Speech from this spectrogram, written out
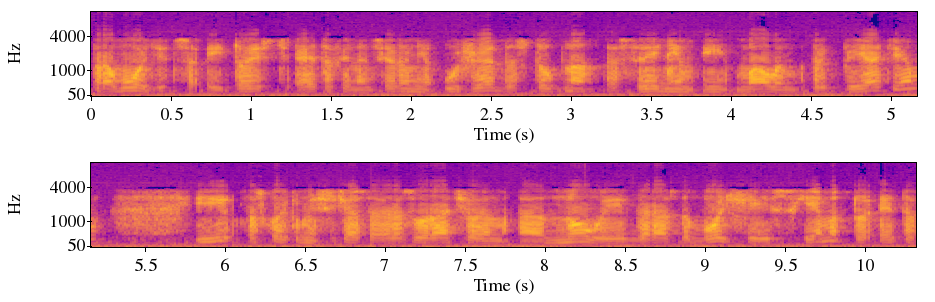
проводится. И то есть это финансирование уже доступно средним и малым предприятиям. И поскольку мы сейчас разворачиваем новые, гораздо большие схемы, то это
